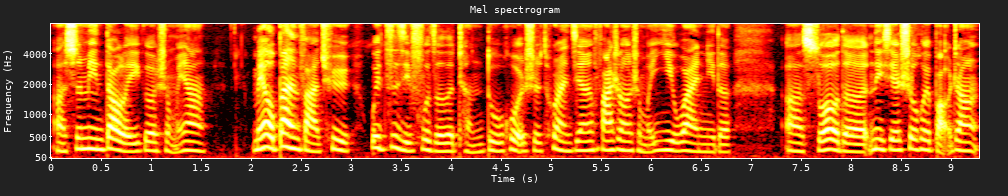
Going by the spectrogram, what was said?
啊，生命到了一个什么样没有办法去为自己负责的程度，或者是突然间发生了什么意外，你的。呃，所有的那些社会保障、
